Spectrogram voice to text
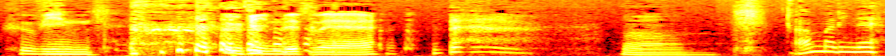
不憫。不憫ですね。うん。あんまりね、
